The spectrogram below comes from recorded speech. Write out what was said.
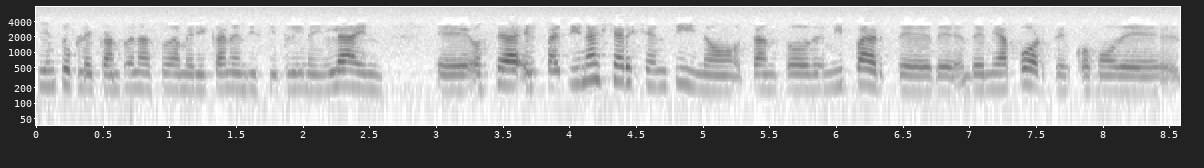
quíntuple campeona sudamericana en disciplina inline eh, o sea, el patinaje argentino, tanto de mi parte, de, mi aporte, como de,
